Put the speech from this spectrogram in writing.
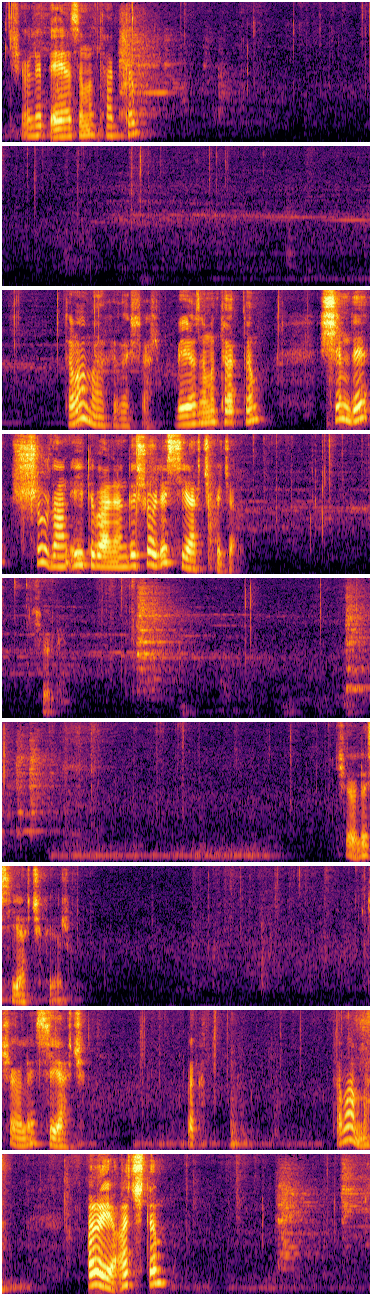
Şöyle beyazımı taktım. Tamam mı arkadaşlar? Beyazımı taktım. Şimdi şuradan itibaren de şöyle siyah çıkacak. Şöyle. Şöyle siyah çıkıyorum. Şöyle siyah çık. Bakın. Tamam mı? Arayı açtım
